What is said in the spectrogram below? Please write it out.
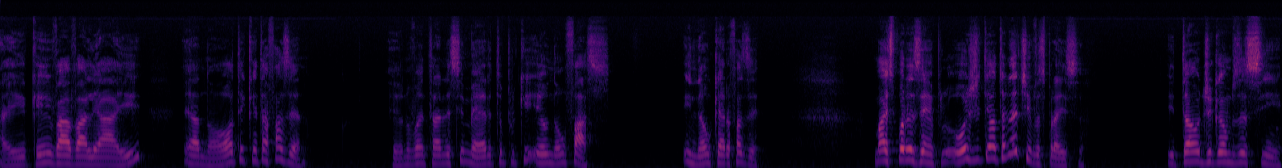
Aí quem vai avaliar aí é a nota e quem está fazendo. Eu não vou entrar nesse mérito porque eu não faço e não quero fazer. Mas, por exemplo, hoje tem alternativas para isso. Então, digamos assim,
